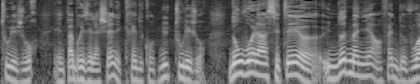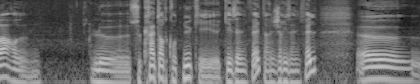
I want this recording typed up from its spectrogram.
tous les jours et ne pas briser la chaîne et créer du contenu tous les jours. Donc voilà, c'était euh, une autre manière en fait de voir ce créateur de contenu qui est, qui Seinfeld, hein, Jerry. Euh,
